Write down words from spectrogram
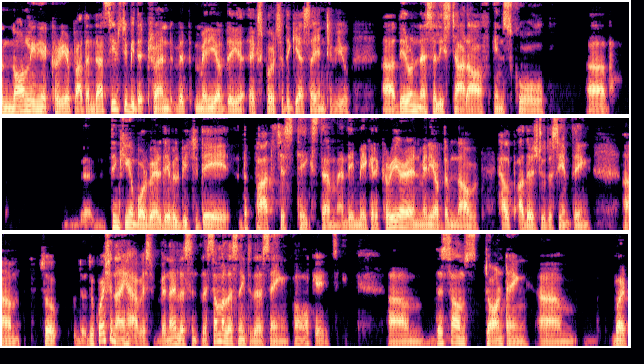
nonlinear career path, and that seems to be the trend with many of the experts or the guests I interview. Uh, they don't necessarily start off in school uh, thinking about where they will be today. The path just takes them, and they make it a career. And many of them now help others do the same thing. Um, so the, question I have is when I listen, someone listening to this saying, "Oh, okay, um, this sounds daunting, um, but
